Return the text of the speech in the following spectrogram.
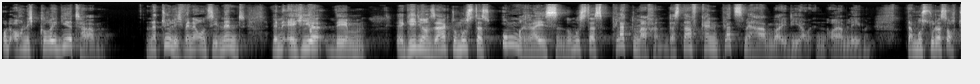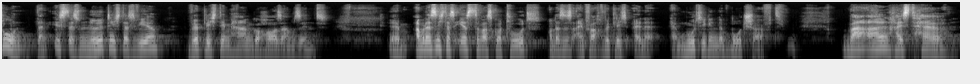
und auch nicht korrigiert haben. Natürlich, wenn er uns sie nennt, wenn er hier dem äh, Gideon sagt, du musst das umreißen, du musst das platt machen, das darf keinen Platz mehr haben bei dir in eurem Leben, dann musst du das auch tun. Dann ist es nötig, dass wir wirklich dem Herrn gehorsam sind. Ähm, aber das ist nicht das Erste, was Gott tut, und das ist einfach wirklich eine ermutigende Botschaft. Baal heißt Herr,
